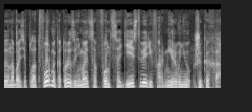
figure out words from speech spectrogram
на базе платформы, которая занимается фонд содействия реформированию ЖКХ.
